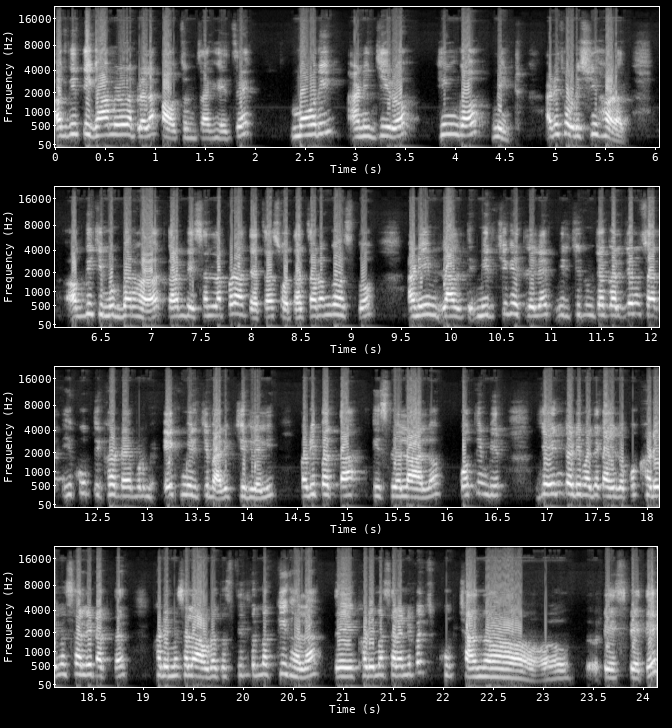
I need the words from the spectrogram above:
अगदी तिघा मिळून आपल्याला पाव चमचा घ्यायचे. मोहरी आणि जिरं हिंग मीठ आणि थोडीशी हळद. अगदी चिमूटभर हळद कारण बेसनला पण त्याचा स्वतःचा रंग असतो. आणि लाल मिरची घेतलेली आहे. मिरची तुमच्या गरजेनुसार ही खूप तिखट आहे म्हणून एक मिरची बारीक चिरलेली. कढीपत्ता किसलेला आलं कोथिंबीर जैन कढीमध्ये काही लोक खडे मसाले टाकतात. खडे मसाले आवडत असतील तर नक्की घाला. ते खडे मसाल्याने पण खूप छान टेस्ट येते.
